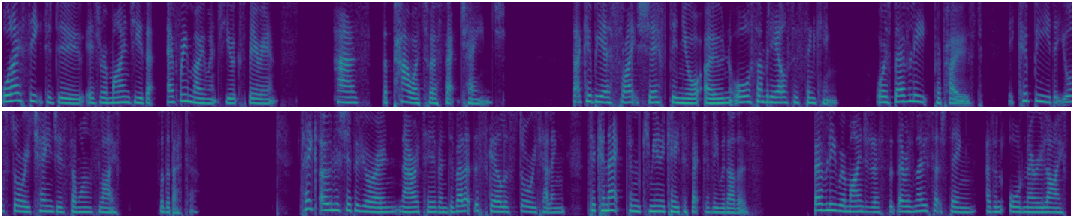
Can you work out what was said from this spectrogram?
what I seek to do is remind you that every moment you experience has the power to affect change. That could be a slight shift in your own or somebody else's thinking. Or as Beverley proposed, it could be that your story changes someone's life for the better. Take ownership of your own narrative and develop the skill of storytelling to connect and communicate effectively with others. Beverley reminded us that there is no such thing as an ordinary life,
